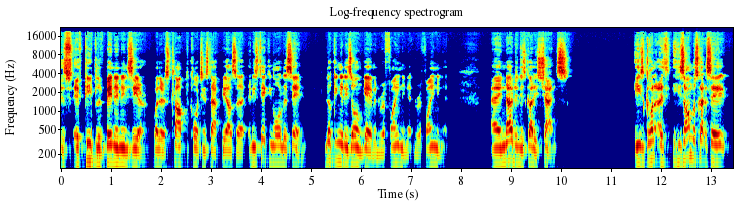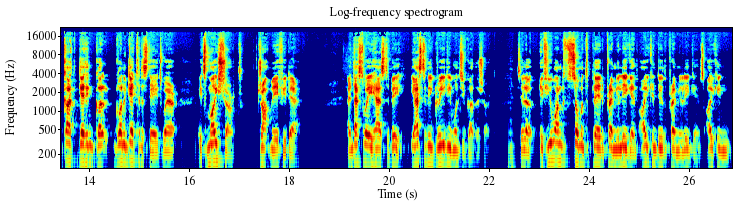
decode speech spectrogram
is if people have been in his ear, whether it's Klopp, the coaching staff, Bielsa, and he's taking all this in, looking at his own game and refining it and refining it. And now that he's got his chance, he's gonna he's almost got to say got getting got, gonna get to the stage where it's my shirt, drop me if you dare. And that's the way he has to be. He has to be greedy once you've got the shirt. Mm. Say, look, if you want someone to play the Premier League games, I can do the Premier League games. I can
